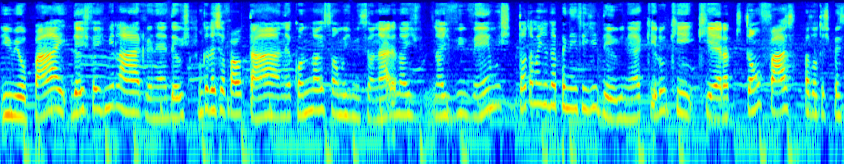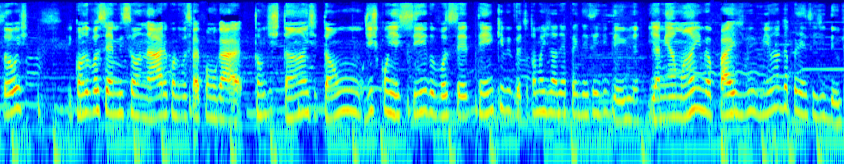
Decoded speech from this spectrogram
e meu pai, Deus fez milagre, né? Deus nunca deixou faltar, né? Quando nós somos missionários, nós, nós vivemos totalmente na dependência de Deus, né? Aquilo que, que era tão fácil para as outras pessoas e quando você é missionário, quando você vai para um lugar tão distante, tão desconhecido, você tem que viver totalmente na dependência de Deus, né? E a minha mãe e meu pai viviam na dependência de Deus.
